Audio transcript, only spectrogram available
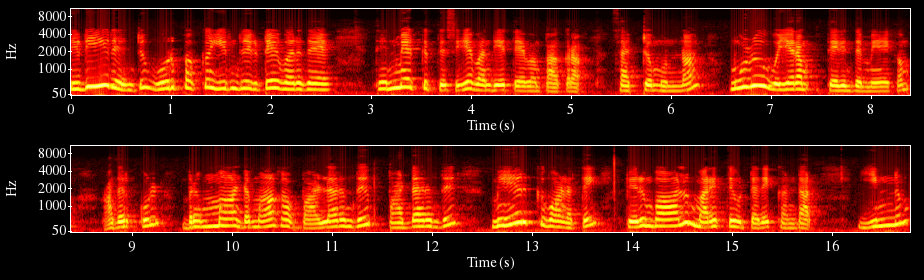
திடீரென்று ஒரு பக்கம் இருந்துகிட்டே வருதே. தென்மேற்கு திசையை வந்தியத்தேவன் பார்க்கறான். சற்று முன்னால் முழு உயரம் தெரிந்த மேகம் அதற்குள் பிரம்மாண்டமாக வளர்ந்து படர்ந்து மேற்கு வானத்தை பெரும்பாலும் மறைத்து விட்டதை கண்டான் இன்னும்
